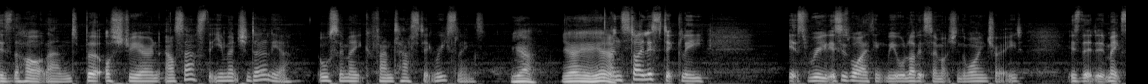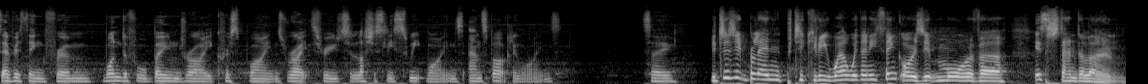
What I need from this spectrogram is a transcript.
is the heartland. But Austria and Alsace, that you mentioned earlier, also make fantastic Rieslings. Yeah. Yeah. Yeah. Yeah. And stylistically, it's really this is why I think we all love it so much in the wine trade, is that it makes everything from wonderful bone dry crisp wines right through to lusciously sweet wines and sparkling wines. So Does it blend particularly well with anything, or is it more of a It's- standalone?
